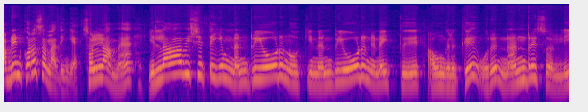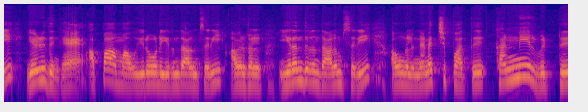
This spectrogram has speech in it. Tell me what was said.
அப்படின்னு குறை சொல்லாதீங்க. சொல்லாமல் எல்லா விஷயத்தையும் நன்றியோடு நோக்கி நன்றியோடு நினைத்து அவங்களுக்கு ஒரு நன்றி சொல்லி எழுதுங்க. அப்பா அம்மா உயிரோடு இருந்தாலும் சரி அவர்கள் இறந்திருந்தாலும் சரி அவங்கள நினச்சி பார்த்து கண்ணீர் விட்டு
